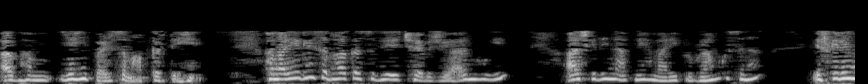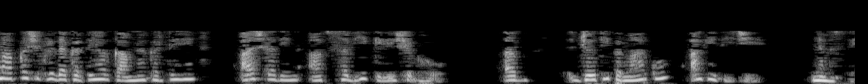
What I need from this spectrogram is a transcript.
अब हम यहीं पर समाप्त करते हैं। हमारी अगली सभा का सुबह छह बजे आरंभ होगी। आज के दिन आपने हमारे प्रोग्राम को सुना। इसके लिए हम आपका शुक्र अदा करते हैं और कामना करते हैं। आज का दिन आप सभी के लिए शुभ हो। अब ज्योति परमार को आगे दीजिए। नमस्ते।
